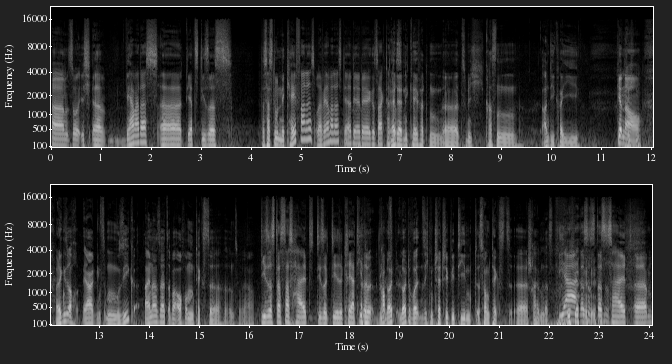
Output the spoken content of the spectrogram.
ähm, so, ich, äh, wer war das? Äh, jetzt dieses, das hast du, Nick Cave war das? Oder wer war das, der, der, der gesagt hat? Ja, der Nick Cave hat einen äh, ziemlich krassen Anti-KI Genau. Aber da ging es auch, ja, ging es um Musik einerseits, aber auch um Texte und so, ja. Dieses, dass das halt, diese, diese kreative. Also, Leute, Leute wollten sich mit ChatGPT einen Songtext äh, schreiben lassen. Ja, das ist, das ist halt, ähm,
